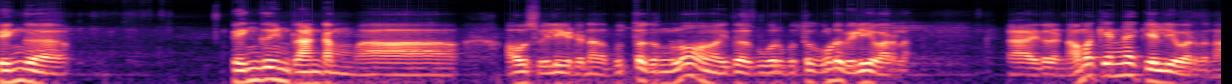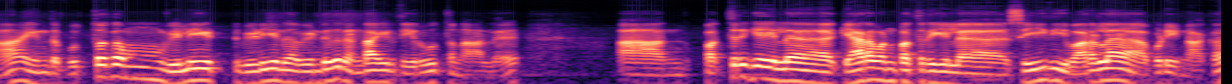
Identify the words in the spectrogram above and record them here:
பெங்கு பெங்குயின் ரேண்டம் ஹவுஸ் வெளியிட்டன புத்தகங்களும் இது ஒரு புத்தகம் கூட வெளியே வரல. இதில் நமக்கு என்ன கேள்வி வருதுன்னா இந்த புத்தகம் வெளியிட்டு வெளியிட வேண்டியது ரெண்டாயிரத்தி இருபத்தி நாலு. பத்திரிகையில் கேரவன் பத்திரிகையில் செய்தி வரலை அப்படின்னாக்கா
